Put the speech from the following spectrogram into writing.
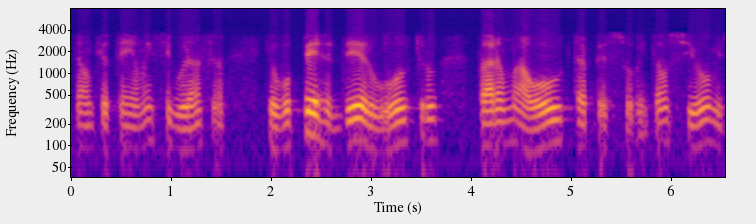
então, que eu tenho uma insegurança, que eu vou perder o outro para uma outra pessoa. Então, ciúmes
